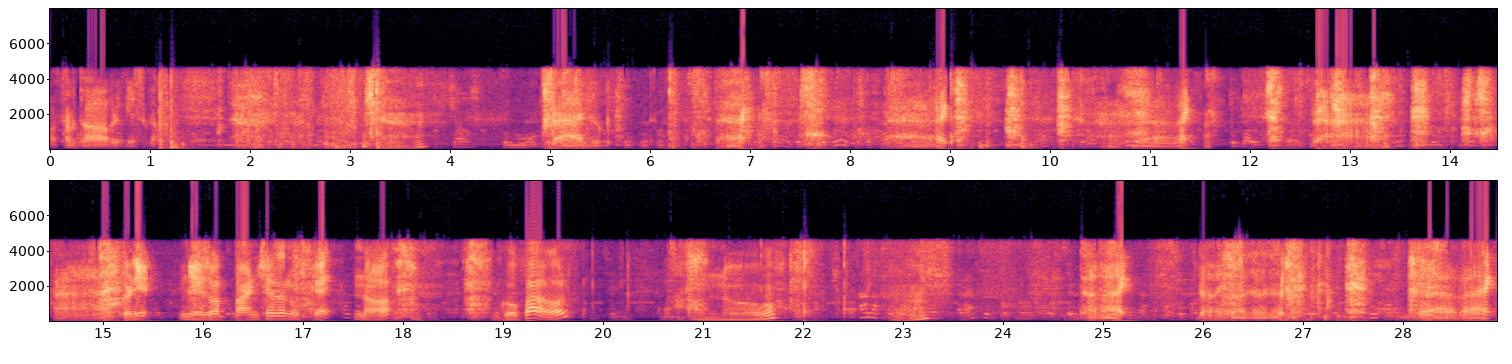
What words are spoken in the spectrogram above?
Zostaw. Dobry pieska. Tak. Tylko nie, nie złap pancia za nóżkę. No. Głupa, Ol. No. Uhum. Давай. Давай, давай, давай. Давай.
